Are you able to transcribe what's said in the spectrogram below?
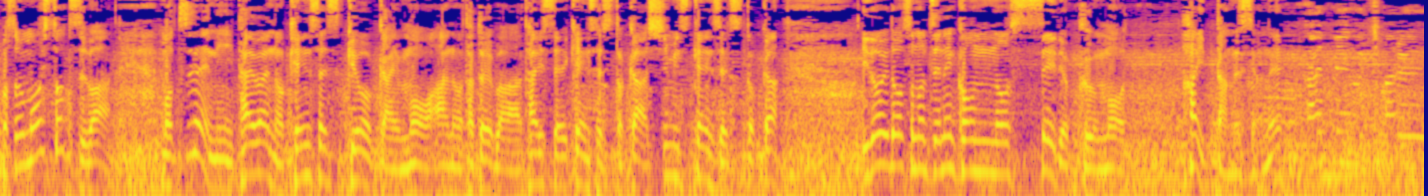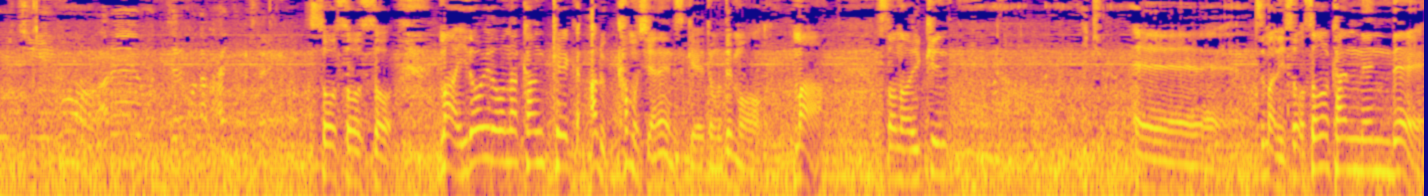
まあ、そのもう一つはもう常に台湾の建設業界もあの例えば大成建設とか清水建設とかいろいろそのゼネコンの勢力も入ったんですよね。台北の101もあれゼネコンなんか入ってましたね。そうそうそう。まあいろいろな関係があるかもしれないんですけれどもでもまあその行きえー、つまりそその関連で、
